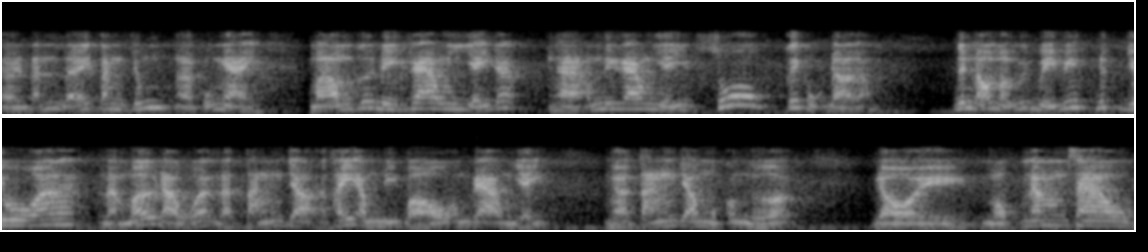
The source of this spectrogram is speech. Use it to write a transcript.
rồi đảnh lễ tăng chúng à, của ngài. Mà ông cứ đi rao như vậy đó. À, ông đi rao như vậy suốt cái cuộc đời ông đến nỗi mà quý vị biết đức vua là mới đầu là tặng cho thấy ông đi bộ ông ra ông vậy. À, tặng cho ông một con ngựa. Rồi một năm sau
